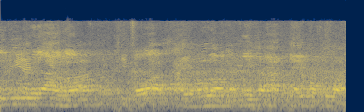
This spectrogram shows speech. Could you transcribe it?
ดื้อๆไม่ได้เนาะเพราะว่าไข่ของเราเนี่ยมีขนาดใหญ่พอควร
